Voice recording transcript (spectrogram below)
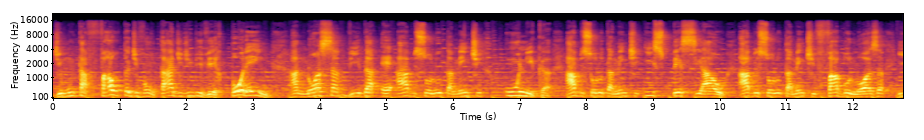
de muita falta de vontade de viver. Porém, a nossa vida é absolutamente única, absolutamente especial, absolutamente fabulosa e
